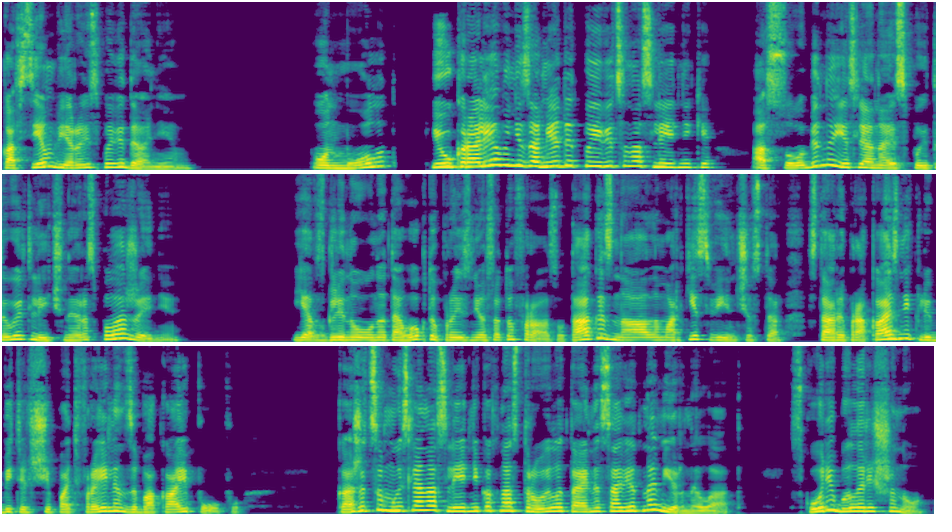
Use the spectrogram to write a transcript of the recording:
ко всем вероисповеданиям. Он молод, и у королевы не замедлят появиться наследники, особенно если она испытывает личное расположение. Я взглянула на того, кто произнес эту фразу. Так и знала маркиз Винчестер, старый проказник, любитель щипать фрейлин за бока и попу. Кажется, мысль о наследниках настроила тайный совет на мирный лад. Вскоре было решено.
